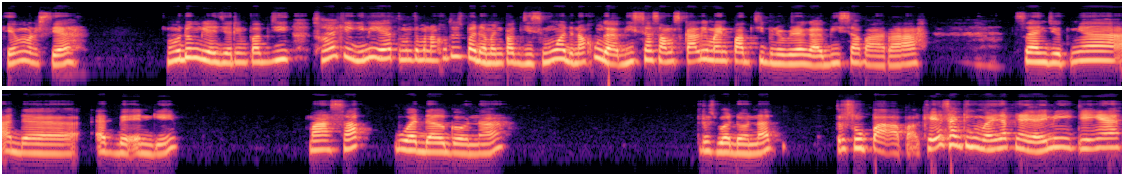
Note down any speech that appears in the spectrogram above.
gamers ya. Mau dong diajarin PUBG. Soalnya kayak gini ya, teman-teman aku tuh pada main PUBG semua dan aku nggak bisa sama sekali main PUBG bener-bener nggak bisa parah. Selanjutnya ada BNG masak buat dalgona, terus buat donat, terus lupa apa. Kayaknya saking banyaknya ya, ini kayaknya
